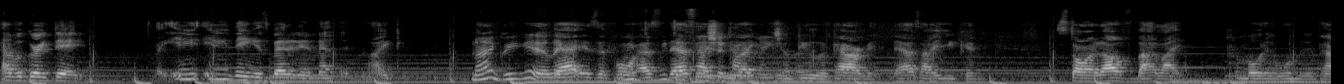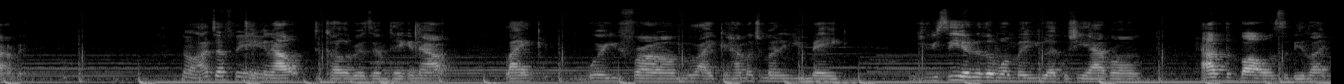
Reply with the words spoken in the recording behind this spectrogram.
Have a great day. Like any, anything is better than nothing. Like no, I agree. Yeah, like that is a form. we- that's, we that's how you like can do empowerment. That's how you can start off by like promoting women empowerment no, I definitely taking out the colorism, taking out like where you from, like how much money you make, if you see another woman you like what she have on, have the balls to be like,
